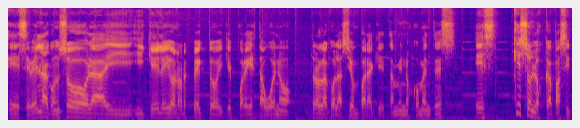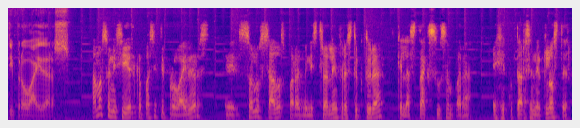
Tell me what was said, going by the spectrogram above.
eh, se ve en la consola y, que he leído al respecto y que por ahí está bueno traer la colación para que también nos comentes, es ¿qué son los capacity providers? Amazon ECS Capacity Providers eh, son usados para administrar la infraestructura que las tags usan para ejecutarse en el clúster.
